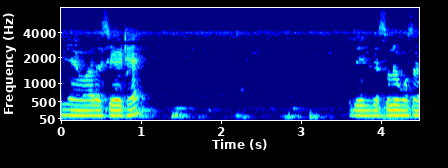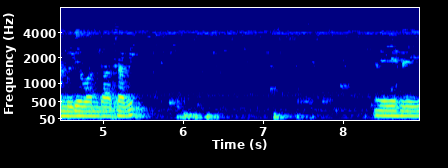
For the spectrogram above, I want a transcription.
ये हमारा सेट है। रेल का स्लो मोशन वीडियो बन रहा था अभी। देख रही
